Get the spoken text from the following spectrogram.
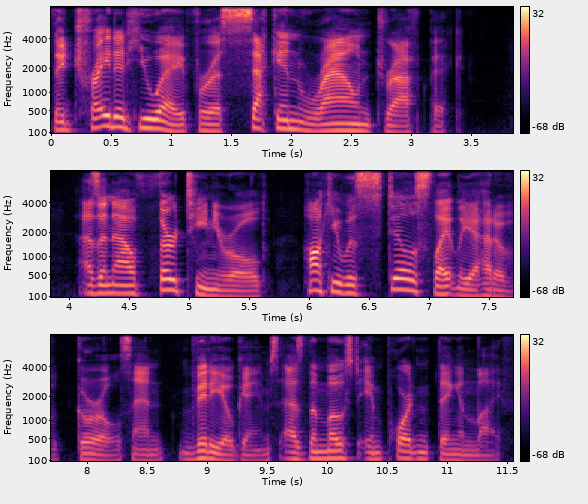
They traded Huet for a second round draft pick. As a now 13 year old, hockey was still slightly ahead of girls and video games as the most important thing in life.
